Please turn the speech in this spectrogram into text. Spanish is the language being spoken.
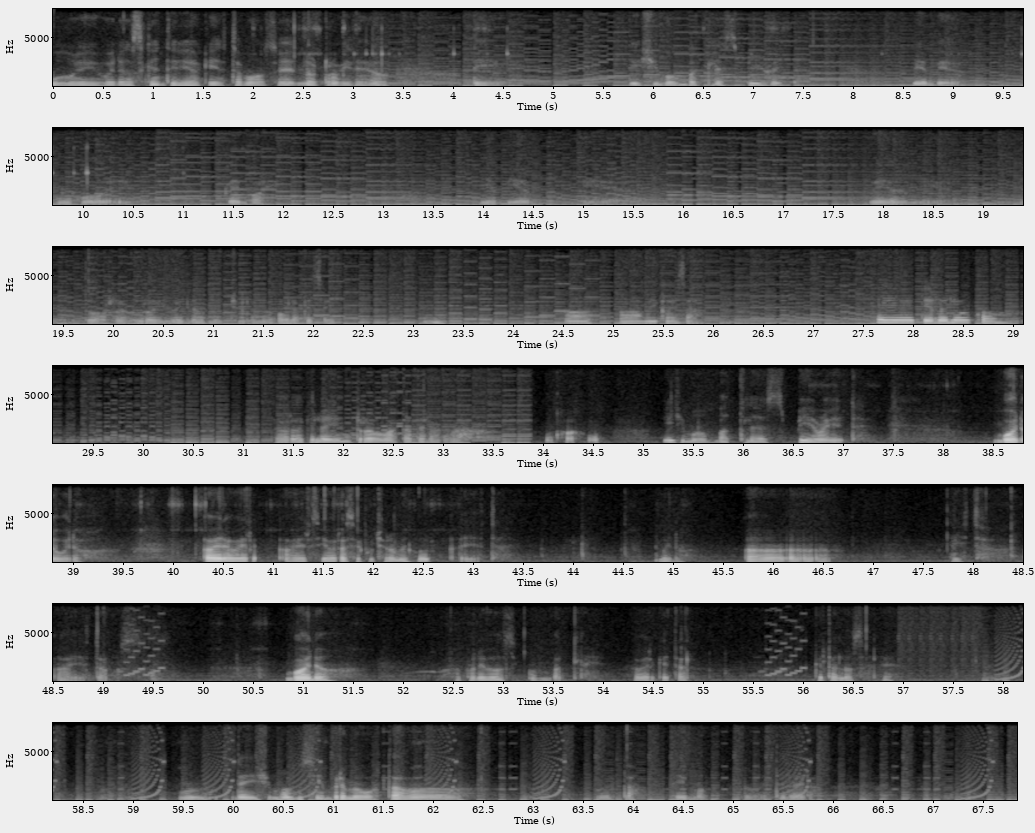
Muy buenas gente, aquí estamos en otro video de Digimon Battle Spirit. Bien, bien, un juego de Game Boy. Bien, bien, bien. Bien, bien. Todo re duro bailando. Hola, ¿qué hacéis? Mm. Ah, ah, mi cabeza. Eh, estoy re loco. La verdad que la intro bastante larga. Digimon Battle Spirit. Bueno, bueno. A ver, a ver, a ver si ahora se escuchará mejor. Ahí está. Bueno. Ah, ah, ah. Listo. Ahí estamos. Bueno. Ahora ponemos un battle. A ver qué tal. ¿Qué tal nos sale? De Digimon siempre me gustaba. ¿Dónde está? Digimon. No, este no era.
